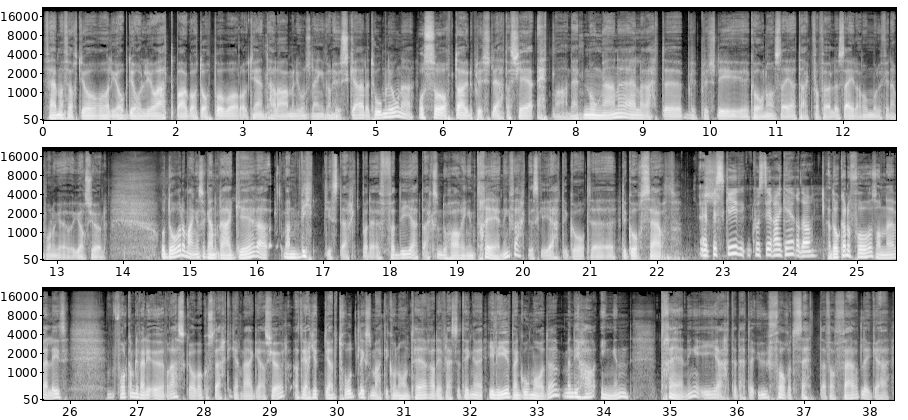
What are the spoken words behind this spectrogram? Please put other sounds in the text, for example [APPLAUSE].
45 år og jobbet i olje og alt bare gått oppover og tjent halvannen million så lenge du kan huske, eller to millioner. Og så oppdager du plutselig at det skjer et eller annet, enten med ungene, eller at uh, pl- plutselig kona sier takk for følget, eller nå må du finne på noe å gjøre sjøl. Og da er det mange som kan reagere vanvittig sterkt på det, fordi at det er som du har ingen trening faktisk i at det går, til, det går south. Eh, Beskriv hvordan de reagerer da. Ja, da kan du få sånne veldig Folk kan bli veldig overrasket over hvor sterkt de kan reagere sjøl. Altså, de, de hadde trodd liksom at de kunne håndtere de fleste tingene i livet på en god måte, men de har ingen trening i at dette uforutsette, forferdelige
